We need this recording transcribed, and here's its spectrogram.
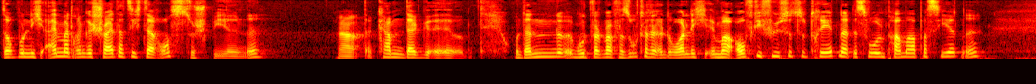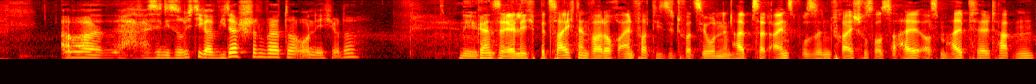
Dortmund nicht einmal dran gescheitert, sich da rauszuspielen, ne? Ja, Da kam da äh, und dann gut, was man versucht hat, halt ordentlich immer auf die Füße zu treten, das ist wohl ein paar Mal passiert, ne? Aber weiß ich nicht, so richtiger Widerstand war da auch nicht, oder? nee. Ganz ehrlich, bezeichnend war doch einfach die Situation in Halbzeit 1, wo sie einen Freischuss aus, der Hal aus dem Halbfeld hatten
